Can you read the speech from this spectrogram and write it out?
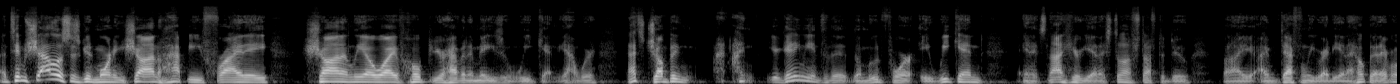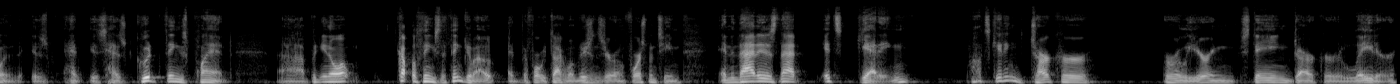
Uh, Tim Shallow says, Good morning, Sean. Happy Friday. Sean and Leo wife, hope you're having an amazing weekend. Yeah, we're that's jumping. I, you're getting me into the, the mood for a weekend, and it's not here yet. I still have stuff to do, but I, I'm definitely ready, and I hope that everyone is, is has good things planned. Uh, but you know? A couple of things to think about before we talk about Vision Zero enforcement team, and that is that it's getting well, it's getting darker earlier and staying darker later.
